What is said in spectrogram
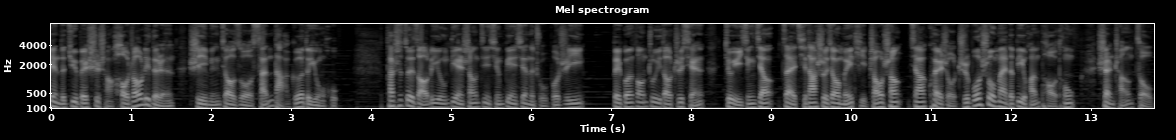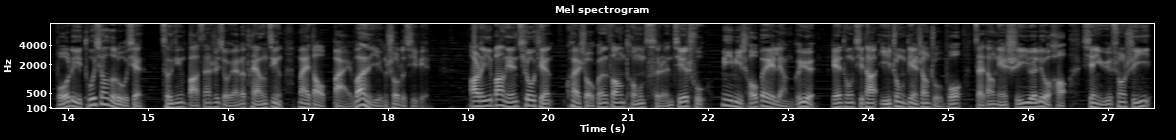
变得具备市场号召力的人，是一名叫做散打哥的用户，他是最早利用电商进行变现的主播之一。被官方注意到之前，就已经将在其他社交媒体招商加快手直播售卖的闭环跑通，擅长走薄利多销的路线，曾经把三十九元的太阳镜卖到百万营收的级别。二零一八年秋天，快手官方同此人接触，秘密筹备两个月，连同其他一众电商主播，在当年十一月六号，先于双十一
